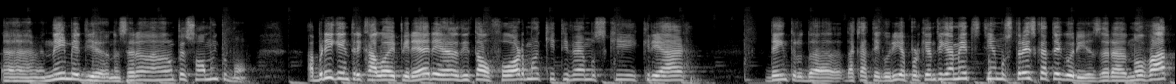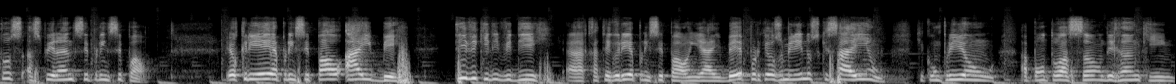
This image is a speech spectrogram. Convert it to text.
ah, nem medianas, era, era um pessoal muito bom. A briga entre Calói e Pirelli era de tal forma que tivemos que criar dentro da, da categoria, porque antigamente tínhamos três categorias, era novatos, aspirantes e principal. Eu criei a principal A e B. Tive que dividir a categoria principal em A e B, porque os meninos que saíam, que cumpriam a pontuação de ranking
